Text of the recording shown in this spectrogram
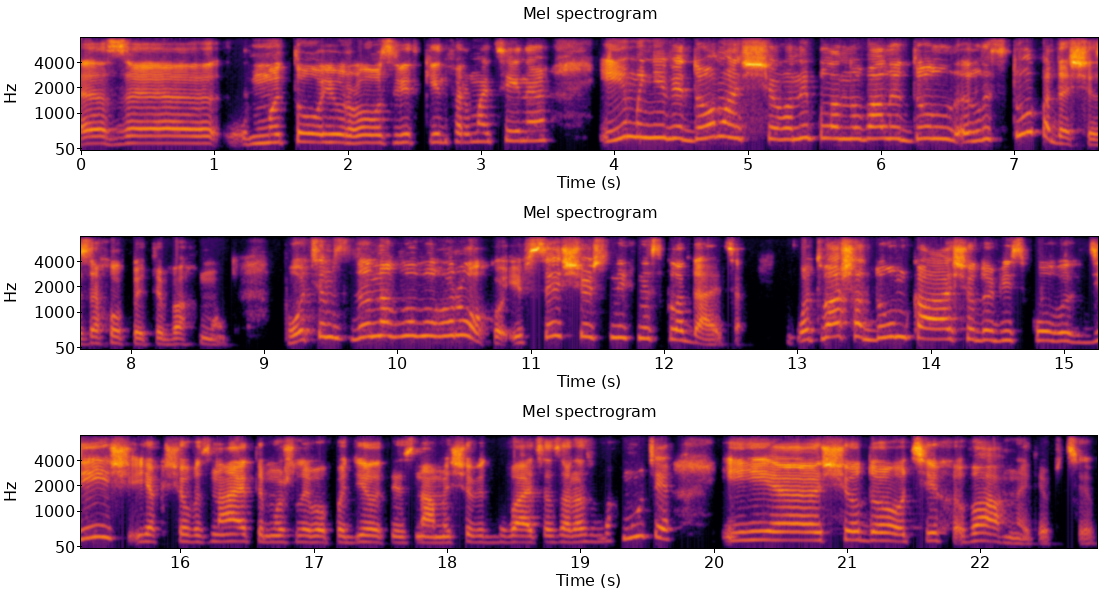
е, З е, метою розвідки інформаційної, і мені відомо, що вони планували до листопада ще захопити Бахмут, потім до Нового року, і все щось в них не складається. От ваша думка щодо військових дій, якщо ви знаєте, можливо, поділитись з нами, що відбувається зараз в Бахмуті, і е, щодо цих вагнерівців.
